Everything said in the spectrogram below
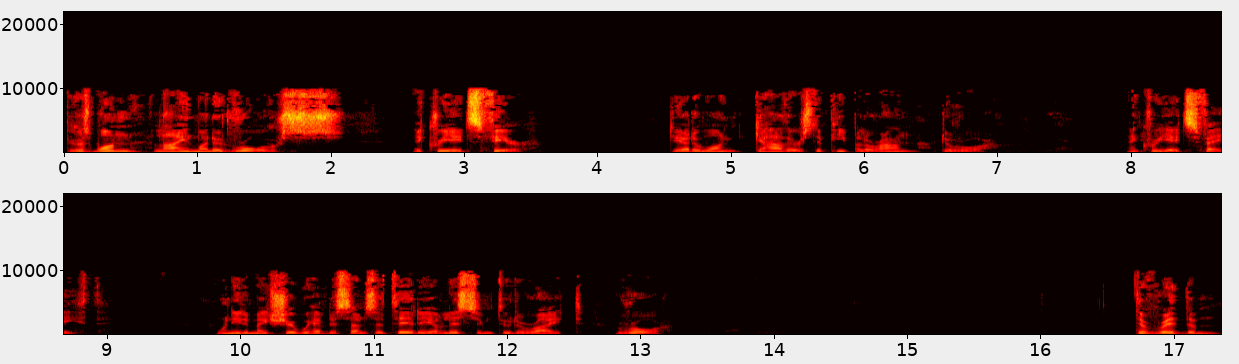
Because one lion, when it roars, it creates fear. The other one gathers the people around the roar and creates faith. We need to make sure we have the sensitivity of listening to the right roar. The rhythm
